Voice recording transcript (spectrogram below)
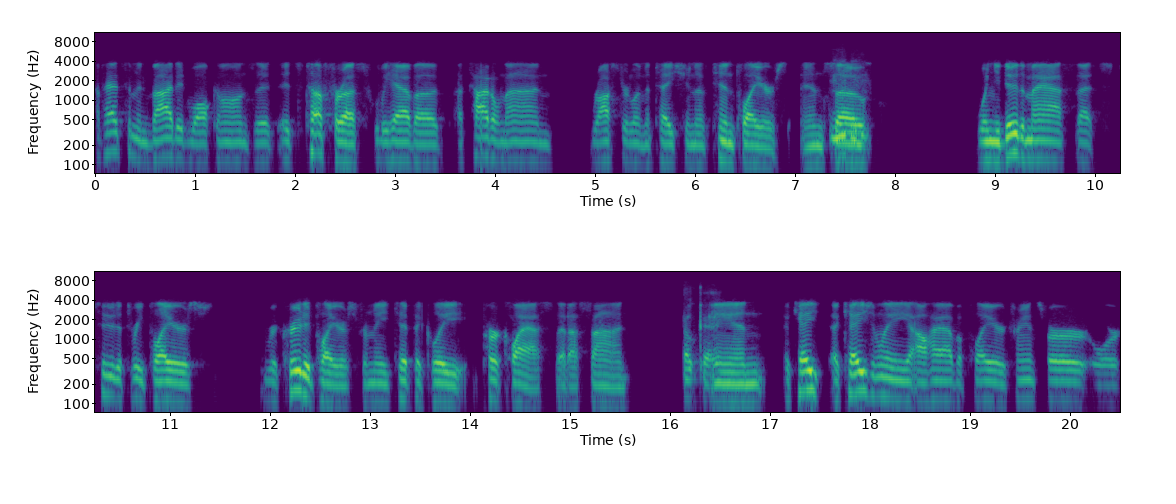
I've had some invited walk-ons. It, it's tough for us. We have a, a Title IX roster limitation of ten players, and so Mhm. when you do the math, that's two to three players, recruited players for me, typically per class that I sign. Okay. And occa- occasionally I'll have a player transfer or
